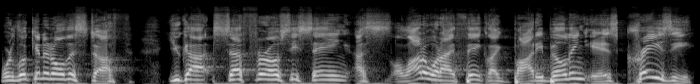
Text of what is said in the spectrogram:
we're looking at all this stuff. You got Seth Feroce saying a, a, lot of what I think, like bodybuilding is crazy.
